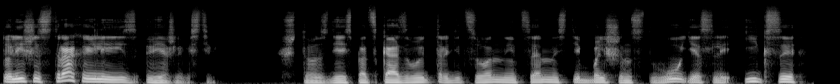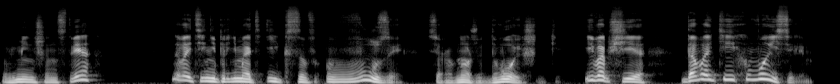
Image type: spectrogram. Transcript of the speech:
то лишь из страха или из вежливости. Что здесь подсказывают традиционные ценности большинству, если иксы в меньшинстве? Давайте не принимать иксов в вузы, все равно же двоечники. И вообще, давайте их выселим,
